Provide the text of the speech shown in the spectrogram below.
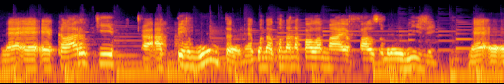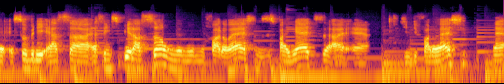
né, é, é claro que a, a pergunta, né, quando, a, quando a Ana Paula Maia fala sobre a origem, né, é, é sobre essa, essa inspiração né, no, no, faroeste, nos espaguetes é, de, de faroeste, né,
